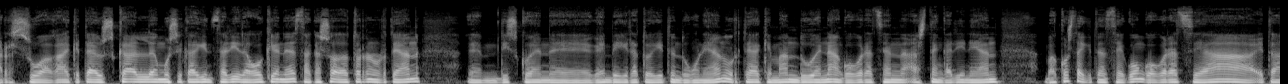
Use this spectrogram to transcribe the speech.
Arzuagak eta Euskal musika egintzari dagokionez, akaso datorren urtean em, diskoen e, gainbegiratu egiten dugunean, urteak eman duena gogoratzen hasten garinean, bakosta egiten zegoen gogoratzea eta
